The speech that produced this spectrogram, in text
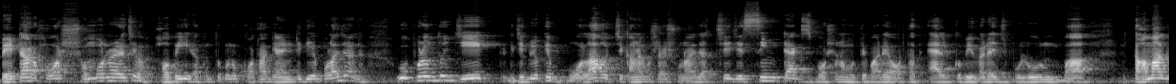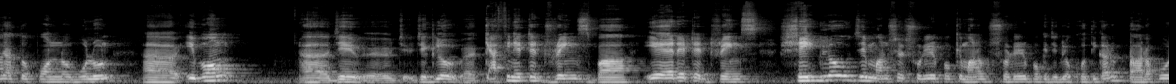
বেটার হওয়ার সম্ভাবনা রয়েছে, হবেই, এরকম তো কোনো কথা গ্যারান্টি দিয়ে বলা যায় না। উপরন্তু যে, যেগুলোকে বলা হচ্ছে, কানাঘোষায় শোনা যাচ্ছে যে সিন ট্যাক্স বসানো হতে পারে, অর্থাৎ অ্যালকো বিভারেজ বলুন বা তামাকজাত পণ্য বলুন এবং যে- যেগুলো ক্যাফিনেটেড ড্রিঙ্কস বা এয়ারেটেড ড্রিঙ্কস সেইগুলোও যে মানুষের শরীরের পক্ষে, মানব শরীরের পক্ষে যেগুলো ক্ষতিকারক, তার উপর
